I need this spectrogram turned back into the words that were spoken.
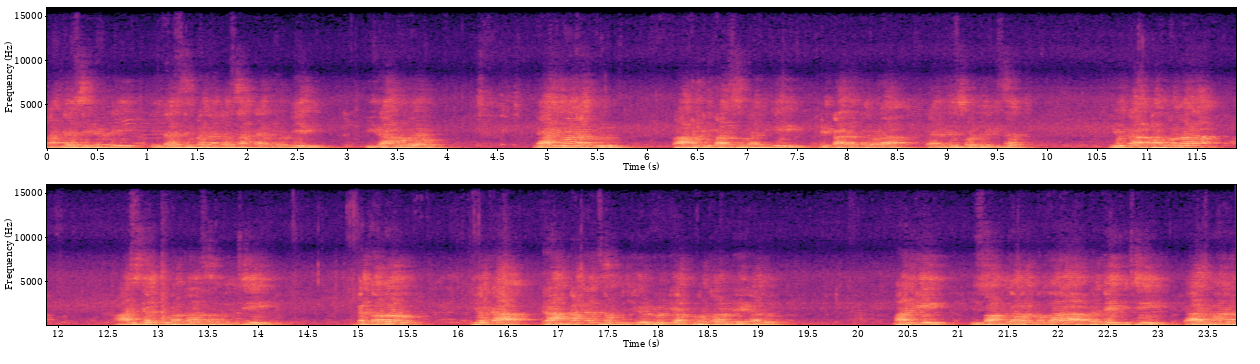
panchayat secretary ఇతర సిబ్బంది అంతా సహకారంతో ఈ గ్రామంలో యాజమాన్య హక్కులు ప్రాపర్టీ పాల్చుకోవడానికి రికార్డ్ అంతా కూడా తయారు చేసుకోవడం జరిగింది సార్. ఈ యొక్క పథకం ద్వారా ఆస్తి హక్కు పత్రాలకు సంబంధించి గతంలో ఈ యొక్క గ్రామ ఖండానికి సంబంధించి ఎటువంటి హక్కు పత్రాలు ఉండేవి కాదు మనకి ఈ స్వామిక పథకం ద్వారా ప్రత్యేకించి యాజమాన్య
